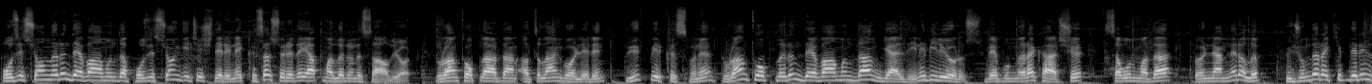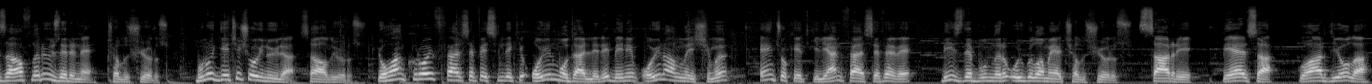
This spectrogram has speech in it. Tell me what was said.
pozisyonların devamında pozisyon geçişlerini kısa sürede yapmalarını sağlıyor. Duran toplardan atılan gollerin büyük bir kısmını duran topların devamından geldiğini biliyoruz ve bunlara karşı savunmada önlemler alıp hücumda rakiplerin zaafları üzerine çalışıyoruz. Bunu geçiş oyunuyla sağlıyoruz. Johan Cruyff felsefesindeki oyun modelleri benim oyun anlayışımı en çok etkileyen felsefe ve biz de bunları uygulamaya çalışıyoruz. Sarri, Bielsa, Guardiola,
